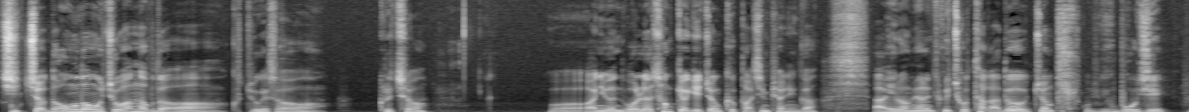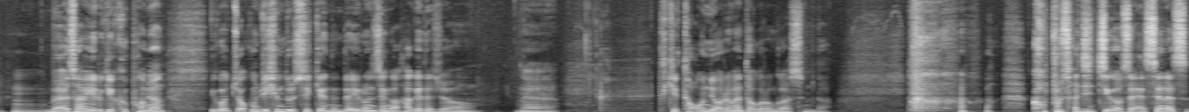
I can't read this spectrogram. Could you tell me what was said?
진짜 너무너무 좋았나 보다. 그쪽에서. 그렇죠? 어, 아니면 원래 성격이 좀 급하신 편인가? 아, 이러면 그 좋다가도 좀, 어, 이거 뭐지? 음, 매사에 이렇게 급하면 이거 조금씩 힘들 수 있겠는데 이런 생각 하게 되죠. 네. 특히 더운 여름엔 더 그런 것 같습니다. 커플 사진 찍어서 SNS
